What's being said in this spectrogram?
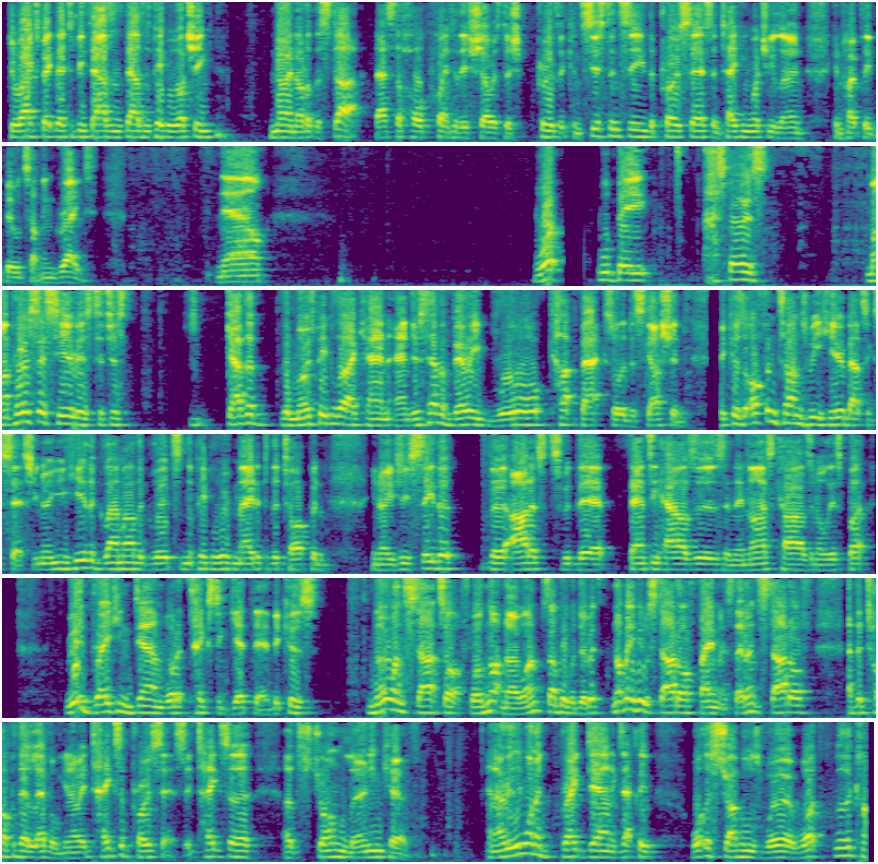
do I expect there to be thousands and thousands of people watching? No, not at the start. That's the whole point of this show is to prove that consistency, the process, and taking what you learn can hopefully build something great. Now, what will be, I suppose, my process here is to just gather the most people that I can and just have a very raw, cut back sort of discussion. Because oftentimes we hear about success. You know, you hear the glamour, the glitz, and the people who've made it to the top, and you know, you see the the artists with their fancy houses and their nice cars and all this. But really breaking down what it takes to get there, because no one starts off, well, not no one, some people do, but not many people start off famous. They don't start off at the top of their level. You know, it takes a process. It takes a, a strong learning curve. And I really want to break down exactly what the struggles were, what were the kind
